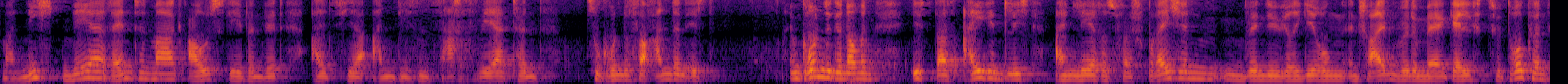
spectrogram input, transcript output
man nicht mehr Rentenmark ausgeben wird, als hier an diesen Sachwerten zugrunde vorhanden ist. Im Grunde genommen ist das eigentlich ein leeres Versprechen. Wenn die Regierung entscheiden würde, mehr Geld zu drucken,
